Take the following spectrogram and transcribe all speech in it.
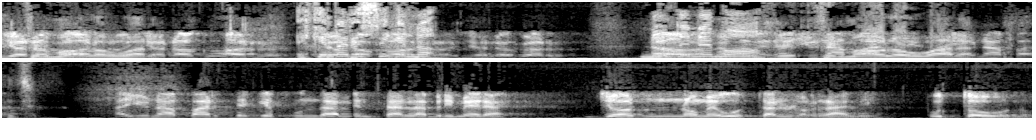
yo no corro, yo no corro. Es que parece que no, no, tenemos... Firmado Hay una parte que es fundamental. La primera, yo no me gustan los rallies, punto uno.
